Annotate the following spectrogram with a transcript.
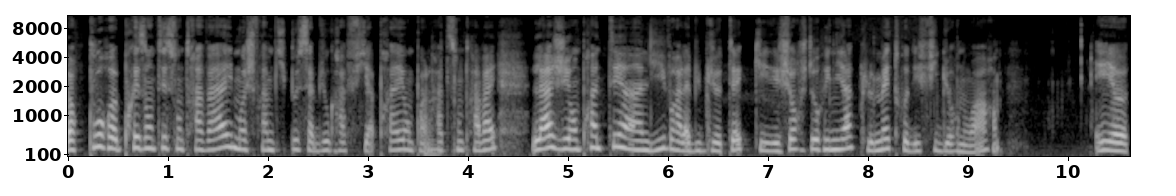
Alors, pour présenter son travail, moi, je ferai un petit peu sa biographie après. On parlera de son travail. Là, j'ai emprunté un livre à la bibliothèque qui est Georges d'Aurignac, le maître des figures noires. Et euh,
